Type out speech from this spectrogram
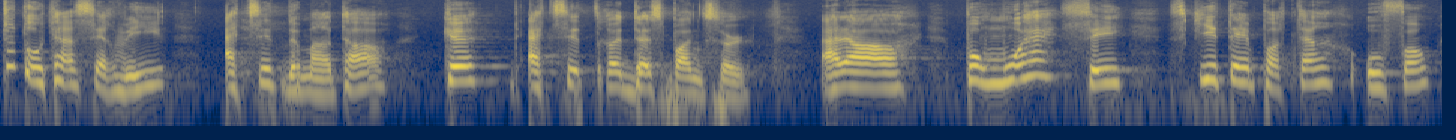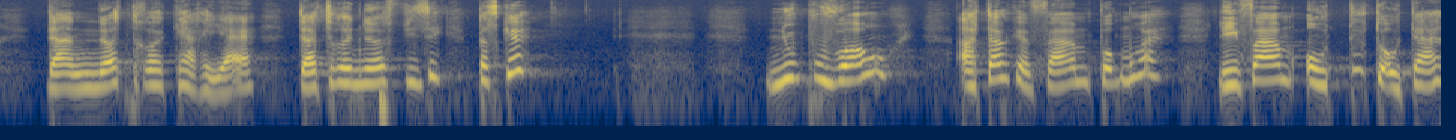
tout autant servir à titre de mentor que à titre de sponsor. Alors, pour moi, c'est ce qui est important, au fond, dans notre carrière, notre physique. Parce que nous pouvons, en tant que femmes, pour moi, les femmes ont tout autant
